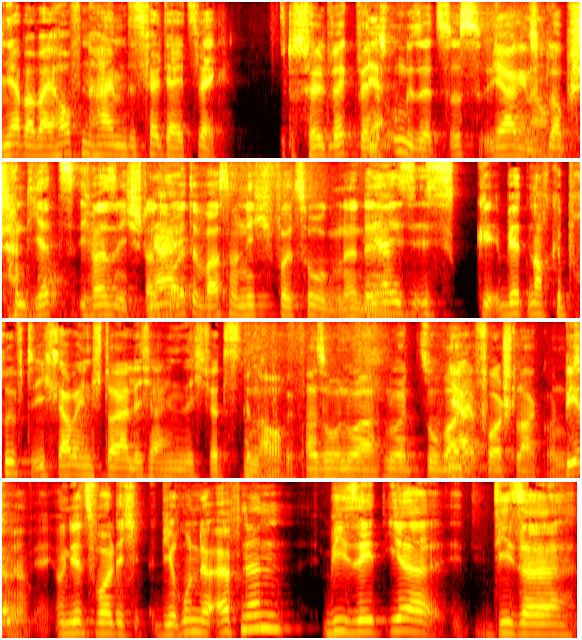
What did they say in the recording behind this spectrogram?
ja, aber bei Hoffenheim, das fällt ja jetzt weg. Das fällt weg, wenn Ja. es umgesetzt ist. Ich, Ja, genau. Ich glaube, Stand jetzt, ich weiß nicht, Stand Ja, heute war es noch nicht vollzogen, ne? Der, Ja, es ge- wird noch geprüft. Ich glaube, in steuerlicher Hinsicht wird es genau. geprüft. Also nur, nur so war Ja. der Vorschlag und Wir, ja. Und jetzt wollte ich die Runde öffnen. Wie seht ihr diese,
